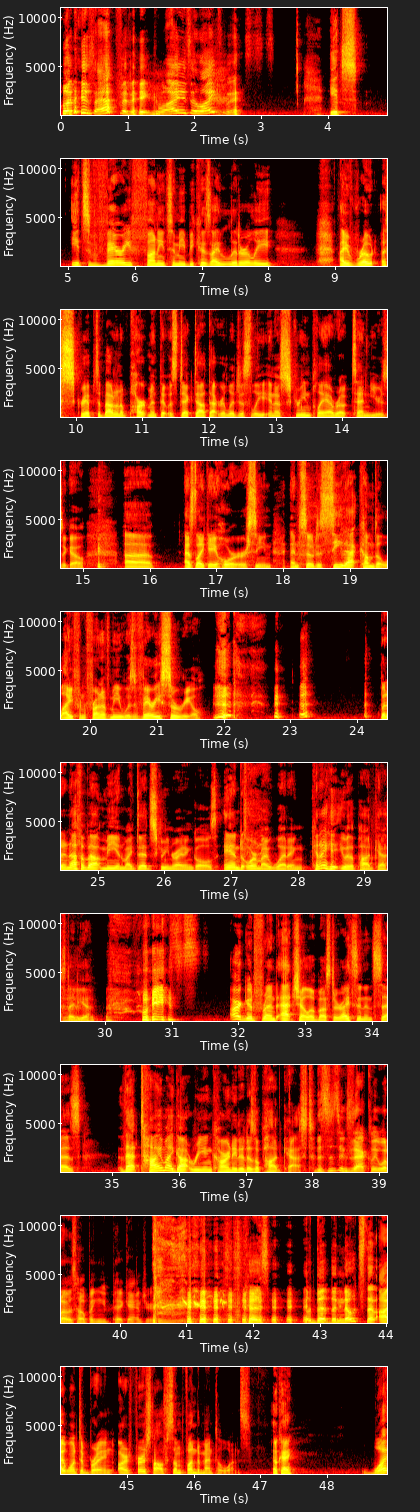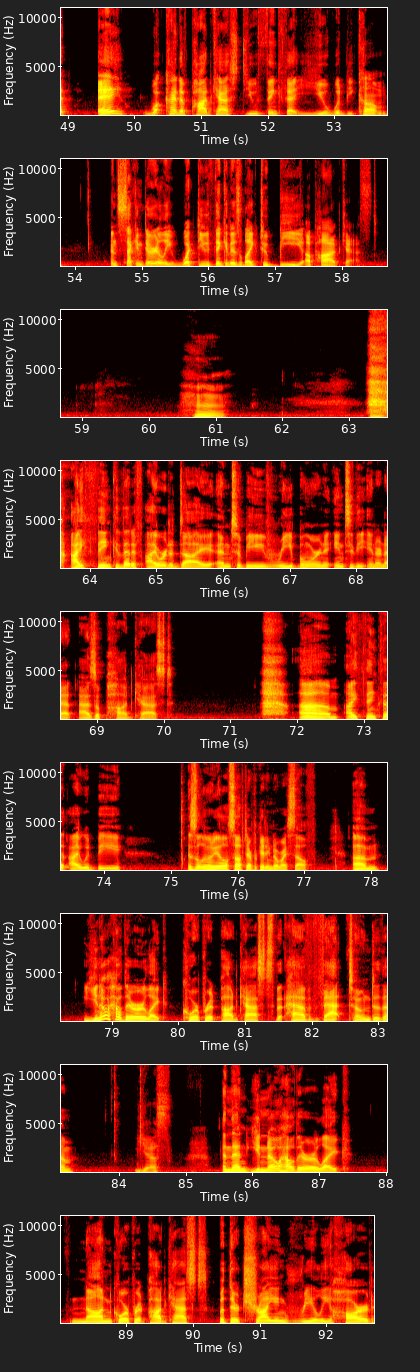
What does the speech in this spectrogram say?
what is happening? Why is it like this? it's it's very funny to me because I literally I wrote a script about an apartment that was decked out that religiously in a screenplay I wrote 10 years ago. Uh as like a horror scene. And so to see that come to life in front of me was very surreal. but enough about me and my dead screenwriting goals and or my wedding. Can I hit you with a podcast idea? Please. Our good friend at Cello Buster writes in and says, that time I got reincarnated as a podcast. This is exactly what I was hoping you'd pick, Andrew. Because the the notes that I want to bring are first off some fundamental ones. Okay. What a what kind of podcast do you think that you would become? And secondarily, what do you think it is like to be a podcast? Hmm. I think that if I were to die and to be reborn into the internet as a podcast, um, I think that I would be. This is a little self-deprecating to myself. Um, you know how there are like corporate podcasts that have that tone to them, Yes. and then you know how there are like non-corporate podcasts, but they're trying really hard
